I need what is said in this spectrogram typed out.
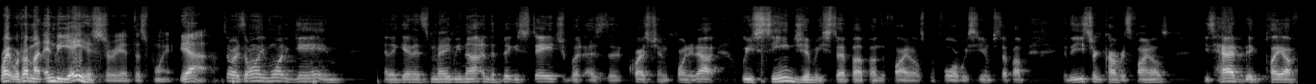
Right, we're talking about NBA history at this point. Yeah. So it's only one game and again, it's maybe not in the biggest stage, but as the question pointed out, we've seen Jimmy step up on the finals before. We've seen him step up in the Eastern Conference Finals. He's had big playoff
